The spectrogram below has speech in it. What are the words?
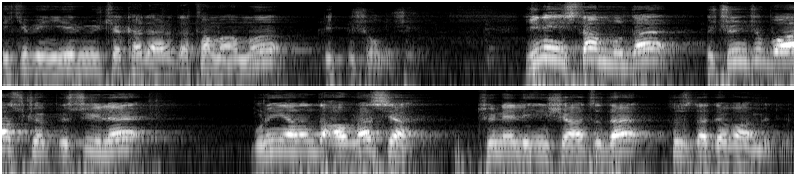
2023'e kadar da tamamı bitmiş olacak. Yine İstanbul'da 3. Boğaz Köprüsü ile bunun yanında Avrasya Tüneli inşaatı da hızla devam ediyor.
